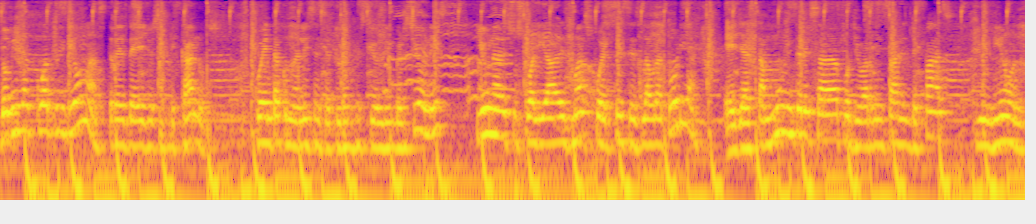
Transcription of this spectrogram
domina cuatro idiomas, tres de ellos africanos. Cuenta con una licenciatura en gestión de inversiones y una de sus cualidades más fuertes es la oratoria. Ella está muy interesada por llevar mensajes de paz y unión.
